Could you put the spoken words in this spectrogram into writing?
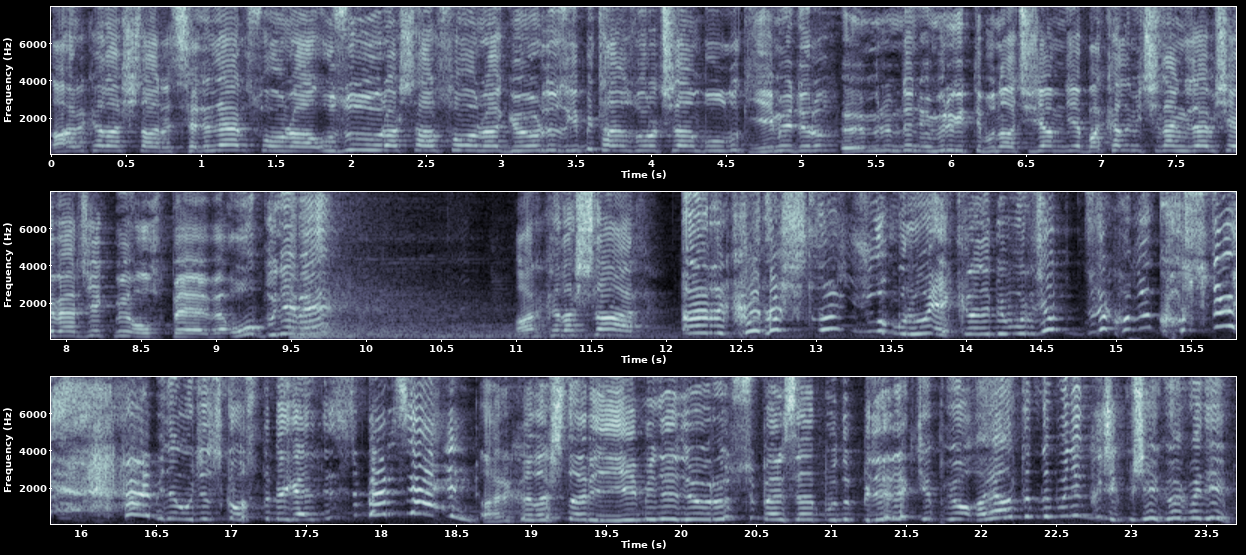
Arkadaşlar seneler sonra uzun uğraşlar sonra gördüğünüz gibi bir tane zor açılan bulduk. Yemin ediyorum ömrümden ömür gitti bunu açacağım diye. Bakalım içinden güzel bir şey verecek mi? Oh be ve oh bu ne be? Arkadaşlar Arkadaşlar yumruğu ekrana bir vuracağım. Drakon'un kostümü. Bir de ucuz kostüme geldi Süpersel. Arkadaşlar yemin ediyorum Süpersel bunu bilerek yapıyor. Hayatımda böyle gıcık bir şey görmedim.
